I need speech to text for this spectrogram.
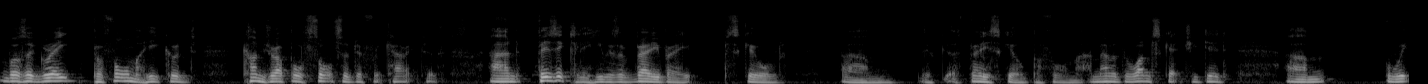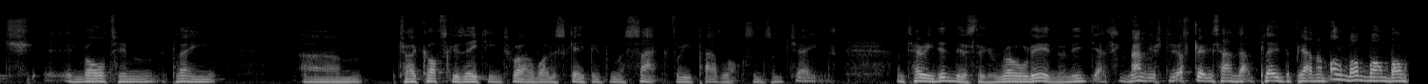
was a great performer. He could conjure up all sorts of different characters. And physically, he was a very, very skilled, um, a very skilled performer. I remember the one sketch he did, um, which involved him playing um, Tchaikovsky's 1812 while escaping from a sack, three padlocks and some chains. And Terry did this thing, rolled in, and he actually managed to just get his hand out, played the piano, bong, bong, bong, bong,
